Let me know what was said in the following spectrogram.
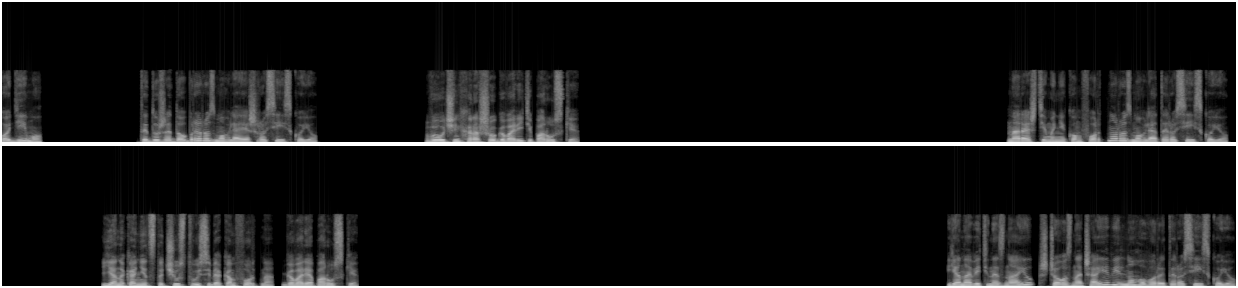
Ходімо. Ти дуже добре розмовляєш російською. Вы очень хорошо говорите по-русски. Нарешті мені комфортно розмовляти російською. Я наконец-то чувствую себя комфортно, говоря по-русски. Я навіть не знаю, що означає вільно говорити російською.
